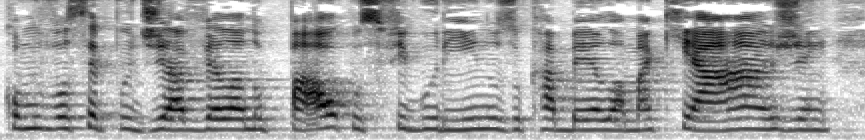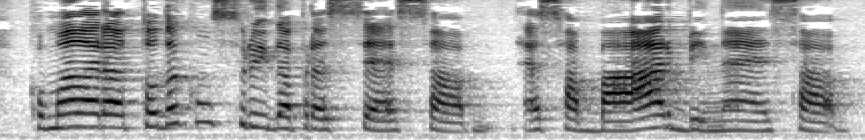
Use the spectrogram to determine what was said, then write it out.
como você podia vê-la no palco, os figurinos, o cabelo, a maquiagem, como ela era toda construída para ser essa, essa Barbie, né? Essa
